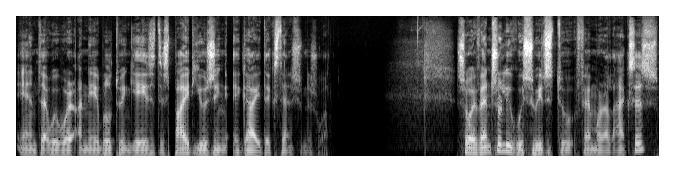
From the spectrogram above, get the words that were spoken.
and uh, we were unable to engage despite using a guide extension as well. So eventually we switched to femoral access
